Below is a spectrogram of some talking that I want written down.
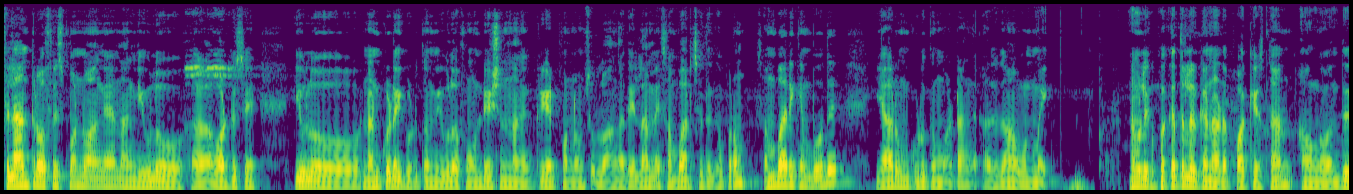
ஃபிலாந்த்ரோஃபிஸ் பண்ணுவாங்க. நாங்கள் இவ்வளோ வாட் uh, டு சே இவ்வளோ நன்கொடை கொடுத்தோம் இவ்வளோ ஃபவுண்டேஷன் நாங்கள் க்ரியேட் பண்ணோம்னு சொல்லுவாங்க. அது எல்லாமே சம்பாரிச்சதுக்கப்புறம் சம்பாதிக்கும் போது யாரும் கொடுக்க மாட்டாங்க. அதுதான் உண்மை. நம்மளுக்கு பக்கத்தில் இருக்க பாகிஸ்தான் அவங்க வந்து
